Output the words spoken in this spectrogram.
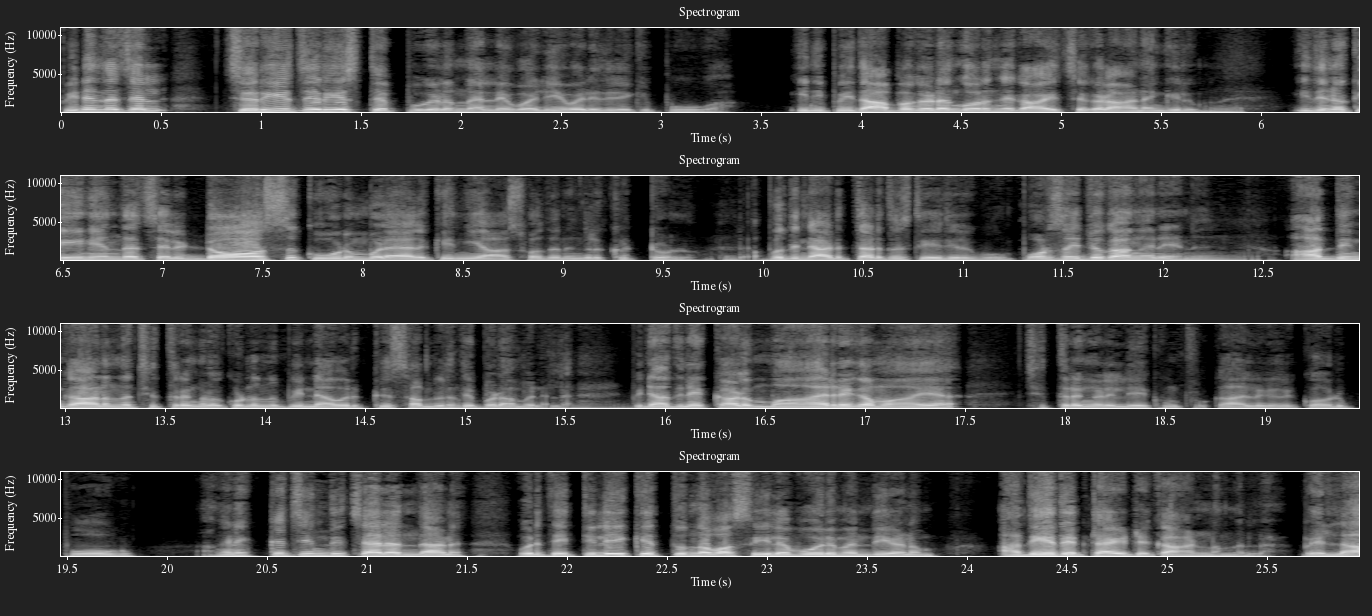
പിന്നെ എന്താ വെച്ചാൽ ചെറിയ ചെറിയ സ്റ്റെപ്പുകൾ എന്നല്ലേ വലിയ വലിയതിലേക്ക് പോവുക. ഇനിയിപ്പോ ഇത് അപകടം കുറഞ്ഞ കാഴ്ചകളാണെങ്കിലും. ഇതിനൊക്കെ ഇനി എന്താ വെച്ചാൽ ഡോസ് കൂടുമ്പോഴേ അയാൾക്ക് ഇനി ആസ്വാദനങ്ങൾ കിട്ടുള്ളൂ. അപ്പൊ ഇതിന്റെ അടുത്തടുത്ത സ്റ്റേജിൽ പോകും. പോൺ സൈറ്റ് ഒക്കെ അങ്ങനെയാണ്. ആദ്യം കാണുന്ന ചിത്രങ്ങളെ കൊണ്ടൊന്നും പിന്നെ അവർക്ക് സംതൃപ്തിപ്പെടാൻ പറ്റില്ല. പിന്നെ അതിനേക്കാളും മാരകമായ ചിത്രങ്ങളിലേക്കും കാലുകളിലേക്കും അവർ പോകും. അങ്ങനെയൊക്കെ ചിന്തിച്ചാൽ എന്താണ്? ഒരു തെറ്റിലേക്ക് എത്തുന്ന വസീല പോലും എന്ത് ചെയ്യണം? അതേ തെറ്റായിട്ട് കാണണം എന്നല്ല. അപ്പൊ എല്ലാ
